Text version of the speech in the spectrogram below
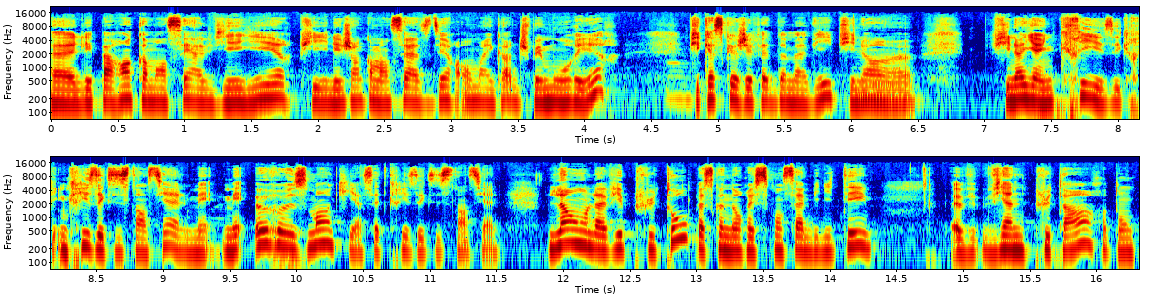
euh, les parents commençaient à vieillir, puis les gens commençaient à se dire, oh my God, je vais mourir. Puis qu'est-ce que j'ai fait de ma vie? Puis là, euh, puis là, il y a une crise, une crise existentielle. Mais, mais heureusement qu'il y a cette crise existentielle. Là, on la vit plus tôt parce que nos responsabilités euh, viennent plus tard. Donc,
